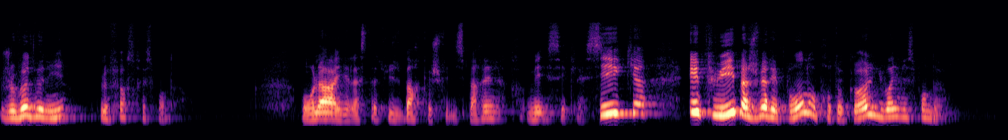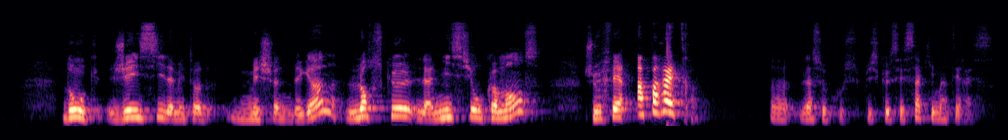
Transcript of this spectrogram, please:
je veux devenir le first responder. Bon là il y a la status bar que je fais disparaître mais c'est classique. Et puis ben, je vais répondre au protocole UI responder. Donc j'ai ici la méthode mission began. Lorsque la mission commence je vais faire apparaître euh, la secousse puisque c'est ça qui m'intéresse.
